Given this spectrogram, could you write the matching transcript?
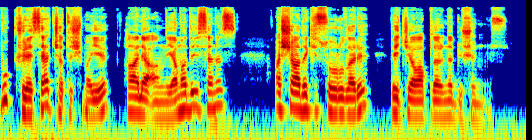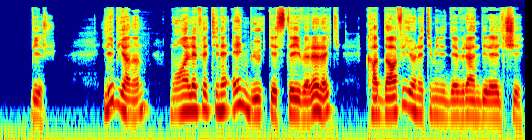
Bu küresel çatışmayı hala anlayamadıysanız aşağıdaki soruları ve cevaplarını düşününüz. 1. Libya'nın muhalefetine en büyük desteği vererek Kaddafi yönetimini deviren bir elçi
